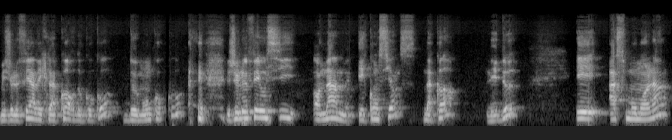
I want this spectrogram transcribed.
mais je le fais avec l'accord de Coco, de mon Coco. je le fais aussi en âme et conscience, d'accord Les deux. Et à ce moment-là,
